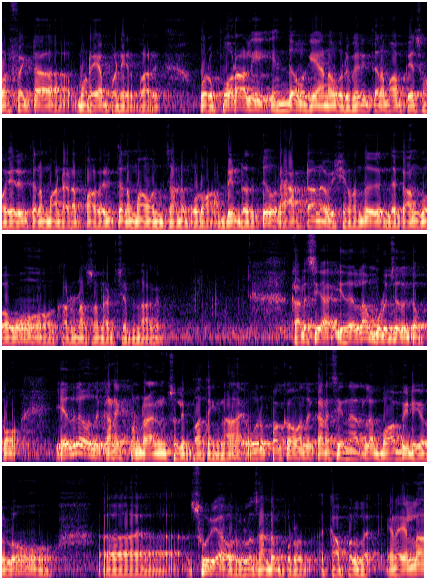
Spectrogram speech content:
பர்ஃபெக்டாக முறையாக பண்ணியிருப்பார். ஒரு போராளி எந்த வகையான ஒரு வெறித்தனமாக பேசுவான் வெறித்தனமாக நடப்பான் வெறித்தனமாக வந்து சண்டை போடுவான் அப்படின்றதுக்கு ஒரு ஆப்டான விஷயம் வந்து இந்த கங்குவாவும் கருணாசும் நடிச்சிருந்தாங்க. கடைசியாக இதெல்லாம் முடிஞ்சதுக்கப்புறம் எதில் வந்து கனெக்ட் பண்ணுறாங்கன்னு சொல்லி பார்த்தீங்கன்னா ஒரு பக்கம் வந்து கடைசி நேரத்தில் பாபி டியோலும் சூர்யா அவர்களும் சண்டை போடுறது கப்பலில். ஏன்னா எல்லா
